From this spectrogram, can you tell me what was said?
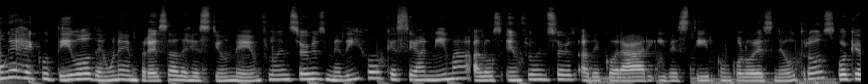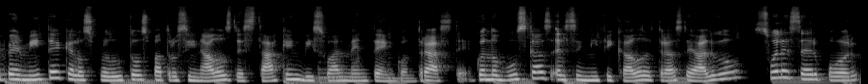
un ejecutivo de una empresa de gestión de influencers me dijo que se anima a los influencers a decorar y vestir con colores neutros porque permite que los productos patrocinados destaquen visualmente en contraste. Cuando buscas el significado detrás de algo, suele ser por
